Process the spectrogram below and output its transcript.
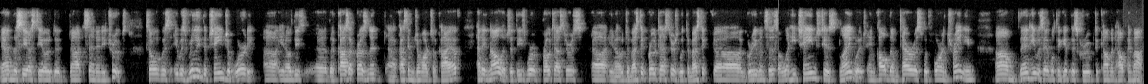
and the CSTO did not send any troops. So it was it was really the change of wording. Uh, you know, these uh, the Kazakh president uh, Kasim Jomart Tokayev had acknowledged that these were protesters, uh, you know, domestic protesters with domestic uh, grievances. But when he changed his language and called them terrorists with foreign training, um, then he was able to get this group to come and help him out.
